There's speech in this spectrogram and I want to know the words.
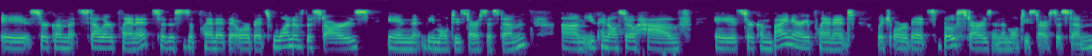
a circumstellar planet. So this is a planet that orbits one of the stars in the multi star system. Um, you can also have a circumbinary planet, which orbits both stars in the multi star system.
